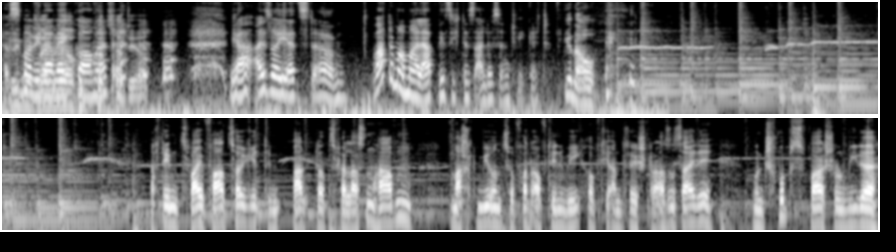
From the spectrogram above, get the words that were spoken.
dass Kriegen wir wieder wegkommen. Konzert, ja. Ja, also jetzt ähm, warten wir mal ab, wie sich das alles entwickelt. Genau. Nachdem zwei Fahrzeuge den Parkplatz verlassen haben, machten wir uns sofort auf den Weg auf die andere Straßenseite und schwupps war schon wieder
